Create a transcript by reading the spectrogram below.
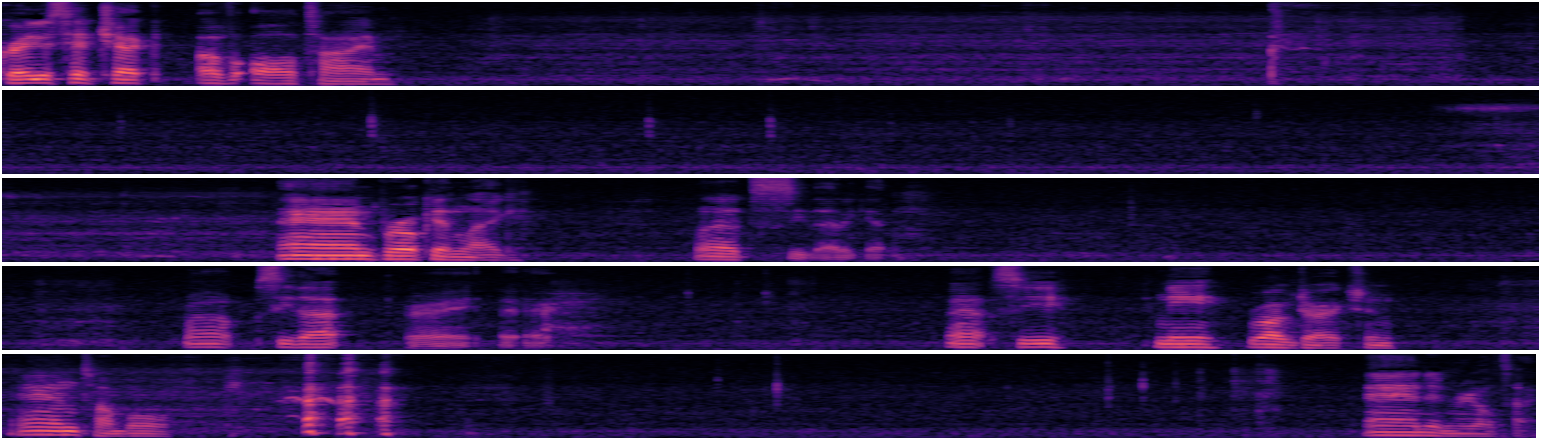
Greatest hip check of all time. and broken leg. Let's see that again. Well, see that? Right there. Uh, see? Knee, wrong direction. And tumble. and in real time.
